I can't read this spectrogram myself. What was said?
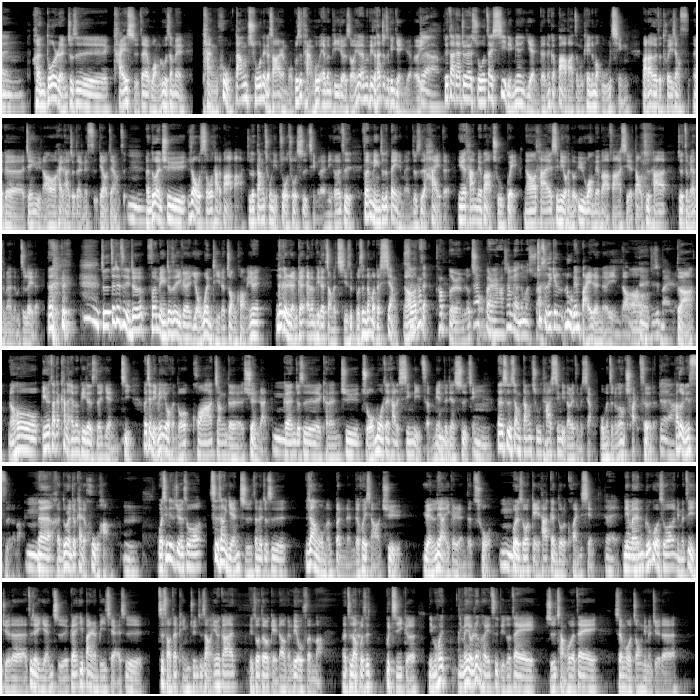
很多人就是开始在网络上面袒护当初那个杀人魔，不是袒护 Evan Peters 的时候，因为 Evan Peters 他就是个演员而已，对啊，所以大家就在说，在戏里面演的那个爸爸怎么可以那么无情？把他儿子推向死那个监狱，然后害他就在里面死掉，这样子。嗯，很多人去肉搜他的爸爸，就是当初你做错事情了，你儿子分明就是被你们就是害的，因为他没有办法出柜，然后他心里有很多欲望没有办法发泄，导致他就怎么样怎么样怎么之类的。但是 就是这件事情就分明就是一个有问题的状况，因为。那个人跟 Evan Peters 长得其实不是那么的像，然后在他，他本人比较丑，他本人好像没有那么帅，就是一个路边白人而已，你知道吗？对，就是白人。对啊，然后因为大家看了 Evan Peters 的演技，而且里面也有很多夸张的渲染，嗯，跟就是可能去琢磨在他的心理层面这件事情。嗯，但事实上当初他心里到底怎么想，我们只能够用揣测的。对啊，他都已经死了嘛。嗯，那很多人就开始护航。嗯，我心里就觉得说，事实上颜值真的就是让我们本能的会想要去。原谅一个人的错，嗯，或者说给他更多的宽限。对，你们如果说你们自己觉得自己的颜值跟一般人比起来是至少在平均之上，因为刚才比如说都有给到个六分嘛，那至少不是不及格。你们会，你们有任何一次，比如说在职场或者在生活中，你们觉得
